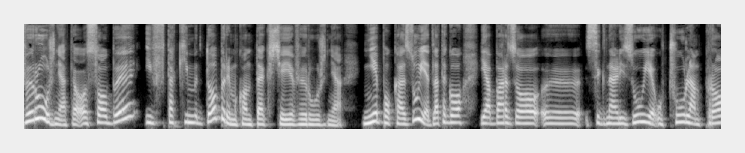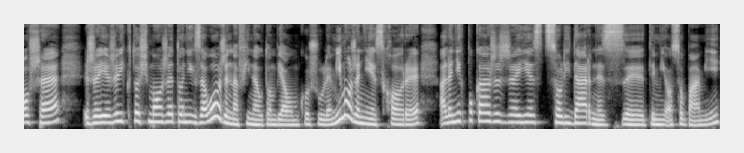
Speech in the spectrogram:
wyróżnia te osoby i w takim dobrym kontekście je wyróżnia. Nie pokazuje. Dlatego ja bardzo y, sygnalizuję, uczulam, proszę, że jeżeli ktoś może, to niech założy na finał tą białą koszulę. Mimo, że nie jest chory, ale niech pokaże, że jest solidarny z y, tymi osobami,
